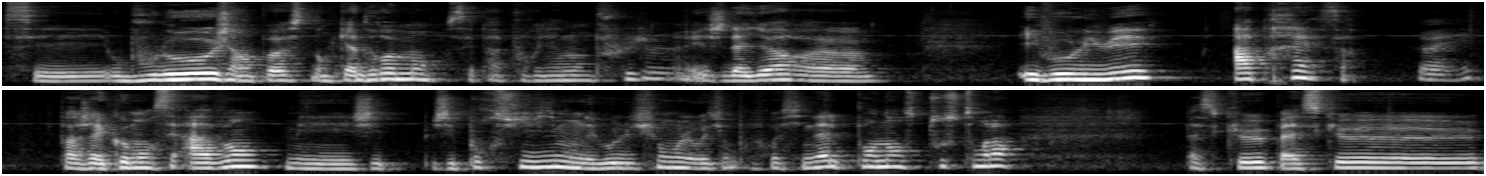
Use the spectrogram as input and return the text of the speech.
C'est au boulot, j'ai un poste d'encadrement, c'est pas pour rien non plus. Mm. Et d'ailleurs euh, évolué après ça. Ouais. Enfin, j'avais commencé avant, mais j'ai poursuivi mon évolution, l'évolution professionnelle pendant tout ce temps-là. Parce que, parce que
